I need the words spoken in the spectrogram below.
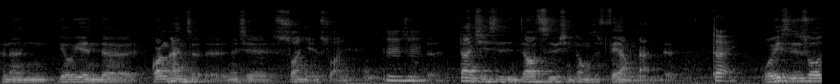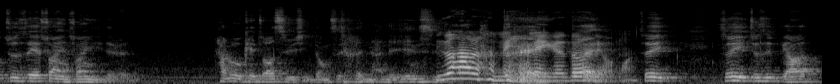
可能留言的观看者的那些酸言酸语嗯，什么的。但其实你知道，持续行动是非常难的。对，我意思是说，就是这些酸言酸语的人，他如果可以做到持续行动，是很难的一件事。你说他们每对每个都有吗？所以，所以就是不要，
